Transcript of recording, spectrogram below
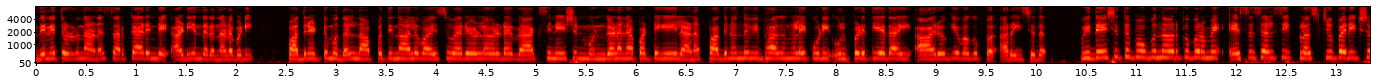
ഇതിനെ തുടർന്നാണ് സർക്കാരിന്റെ അടിയന്തര നടപടി. പതിനെട്ട് മുതൽ നാൽപ്പത്തിനാല് വയസ്സുവരെയുള്ളവരുടെ വാക്സിനേഷൻ മുൻഗണനാ പട്ടികയിലാണ് പതിനൊന്ന് വിഭാഗങ്ങളെ കൂടി ഉൾപ്പെടുത്തിയതായി ആരോഗ്യവകുപ്പ് അറിയിച്ചത്. വിദേശത്ത് പോകുന്നവർക്ക് പുറമെ S S L C plus two പരീക്ഷ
